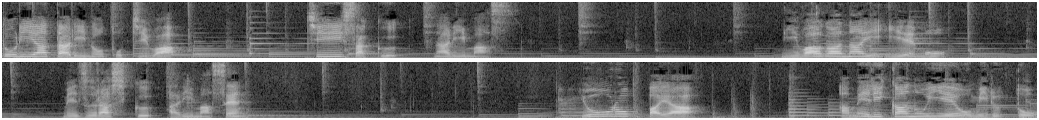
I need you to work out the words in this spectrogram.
1人当たりの土地は小さくなります。庭がない家も珍しくありません。ヨーロッパやアメリカの家を見ると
